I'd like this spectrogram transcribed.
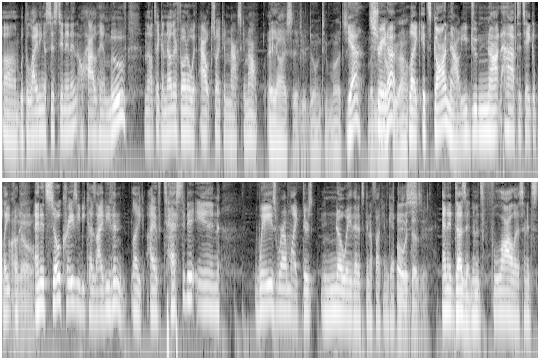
um, with the lighting assistant in it. I'll have him move, and then I'll take another photo without, so I can mask him out. AI said you're doing too much. Yeah, Let straight up. Like it's gone now. You do not have to take a plate photo. And it's so crazy because I've even like I've tested it in ways where I'm like, there's no way that it's gonna fucking get this. Oh, it doesn't. And it does it, and it's flawless, and it's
